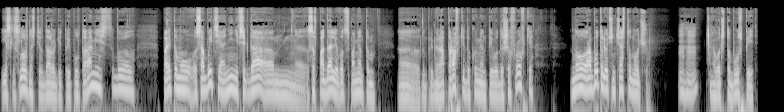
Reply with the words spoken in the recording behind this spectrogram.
если сложности в дороге, то и полтора месяца бывало. Поэтому события, они не всегда эм, совпадали вот с моментом, э, например, отправки документа, его дешифровки, но работали очень часто ночью, угу. вот, чтобы успеть.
